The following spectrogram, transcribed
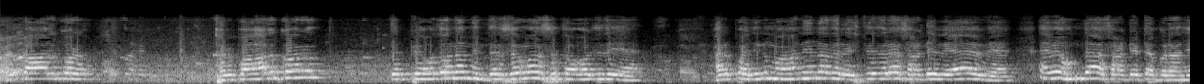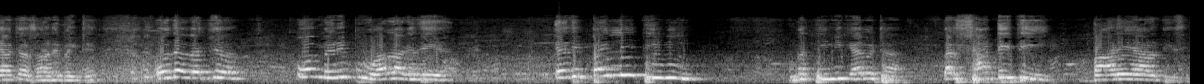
ਹਰਪਾਲ ਕੌਰ। ਹਰਪਾਲ ਕੌਰ ਤੇ ਪਿਓ ਦਾ ਨਾਮ ਮਹਿੰਦਰ ਸਿੰਘ ਸਤੌਜ ਦੇ ਹੈ। ਹਰਭਜਨ ਮਾਨ ਇਹਨਾਂ ਦਾ ਰਿਸ਼ਤੇਦਾਰ ਹੈ ਸਾਡੇ ਵਿਆਹ ਹੋਇਆ ਹੈ। ਐਵੇਂ ਹੁੰਦਾ ਸਾਡੇ ਟੱਬਰਾਂ ਜਿਹਾ ਚ ਸਾਰੇ ਬੈਠੇ। ਉਹਦੇ ਵਿੱਚ ਉਹ ਮੇਰੀ ਭੂਆ ਲੱਗਦੀ ਹੈ। ਇਹਦੀ ਪਹਿਲੀ ਤੀਵੀਂ, ਮੈਂ ਤੀਵੀਂ ਕਹਿ ਬੈਠਾ, ਪਰ ਸਾਡੀ ਧੀ ਬਾੜੇ ਵਾਲ ਦੀ ਸੀ।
